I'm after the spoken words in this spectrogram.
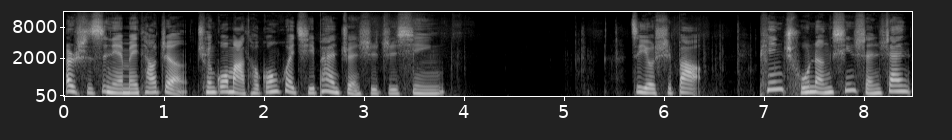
二十四年没调整，全国码头工会期盼准时执行。自由时报拼储能新神山，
